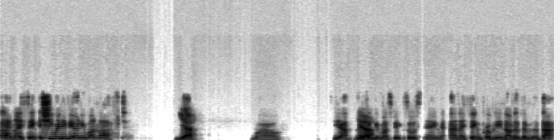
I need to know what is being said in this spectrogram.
And I think, is she really the only one left? Yeah, Wow. Yeah, I think it must be exhausting. And I think probably none of them are that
